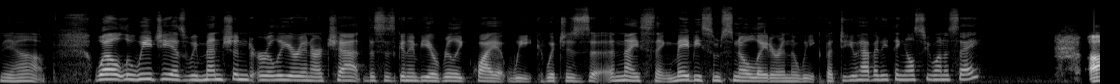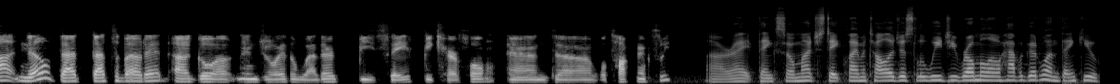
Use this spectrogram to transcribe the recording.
Yeah. Well, Luigi, as we mentioned earlier in our chat, this is going to be a really quiet week, which is a nice thing. Maybe some snow later in the week. But do you have anything else you want to say? Uh, no, that that's about it. Uh, go out and enjoy the weather. Be safe. Be careful, and uh, we'll talk next week. All right. Thanks so much, state climatologist Luigi Romolo. Have a good one. Thank you.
